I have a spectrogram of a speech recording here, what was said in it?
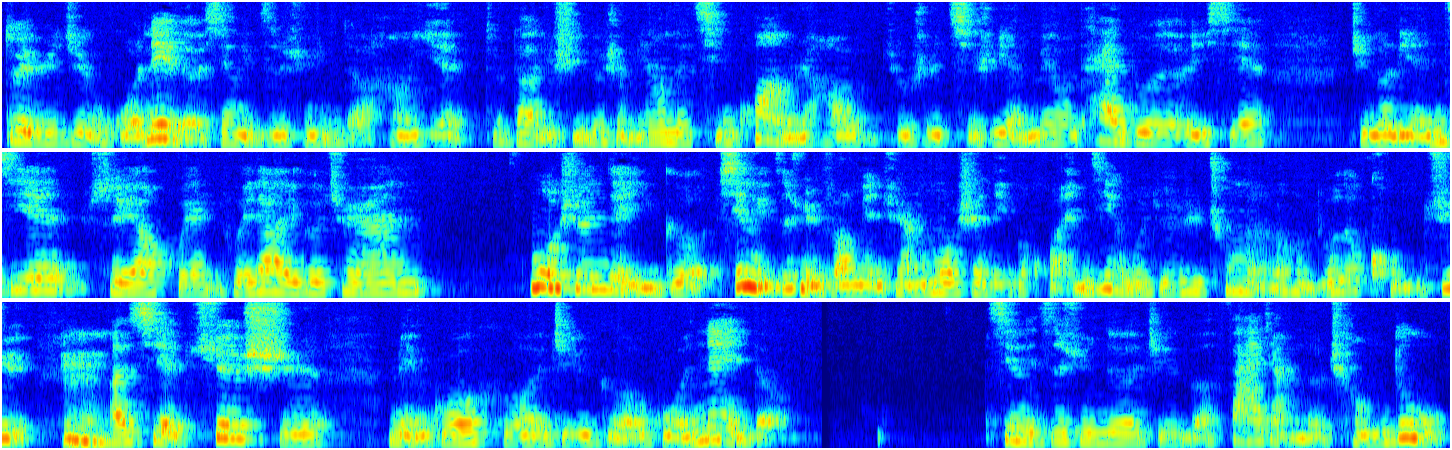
对于这个国内的心理咨询的行业，就到底是一个什么样的情况，然后就是其实也没有太多的一些这个连接，所以要回回到一个全然陌生的一个心理咨询方面全是陌生的一个环境，我觉得是充满了很多的恐惧，嗯而且确实美国和这个国内的心理咨询的这个发展的程度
